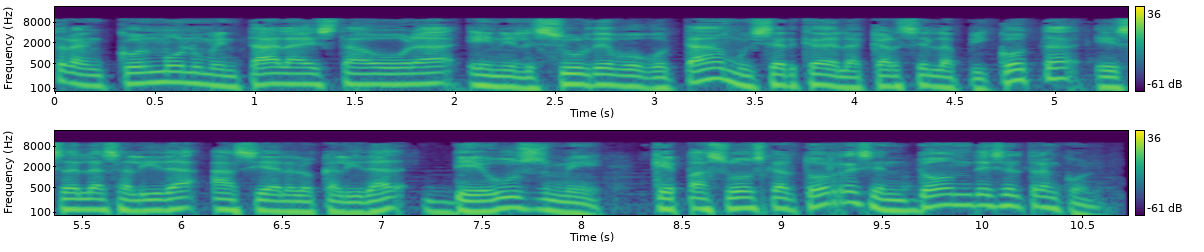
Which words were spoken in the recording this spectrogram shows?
Trancón monumental a esta hora en el sur de Bogotá, muy cerca de la cárcel La Picota. Esa es la salida hacia la localidad de Usme. ¿Qué pasó, Oscar Torres? ¿En dónde es el trancón?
